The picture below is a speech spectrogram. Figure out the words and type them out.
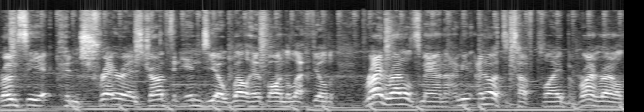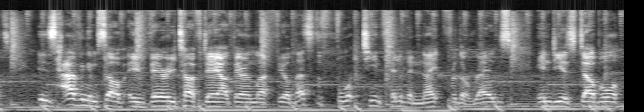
Roansy Contreras, Jonathan India, well hit ball into left field. Bryan Reynolds, man, I mean, I know it's a tough play, but Bryan Reynolds is having himself a very tough day out there in left field. That's the 14th hit of the night for the Reds. India's double,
